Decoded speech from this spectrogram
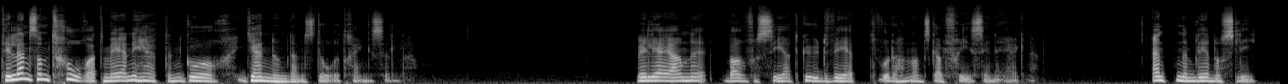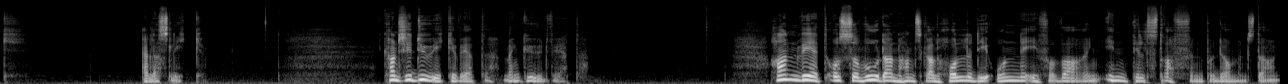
Til den som tror at menigheten går gjennom den store trengsel, vil jeg gjerne bare få si at Gud vet hvordan han skal fri sine egne. Enten det blir noe slik eller slik. Kanskje du ikke vet det, men Gud vet det. Han vet også hvordan han skal holde de onde i forvaring inntil straffen på dommens dag.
